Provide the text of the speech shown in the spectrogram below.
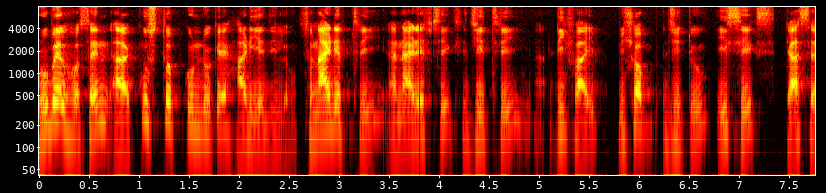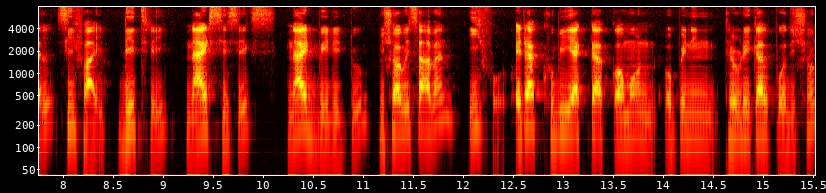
রুবেল হোসেন কুস্তব কুন্ডুকে হারিয়ে দিল। So knight F three knight F six G three D five bishop G two E six castle C five D three knight C six knight BD two bishop E seven E four এটা খুবই একটা common opening theoretical position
